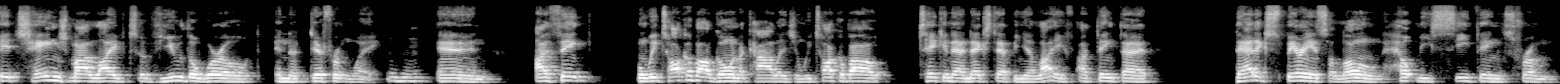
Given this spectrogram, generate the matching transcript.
it changed my life to view the world in a different way. Mhm. And I think when we talk about going to college and we talk about taking that next step in your life, I think that that experience alone helped me see things from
